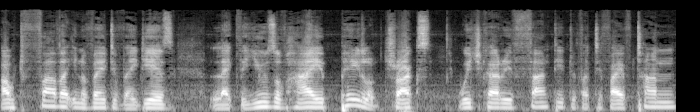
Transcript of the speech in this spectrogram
out further innovative ideas like the use of high payload trucks which carry 30 to 35 ton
